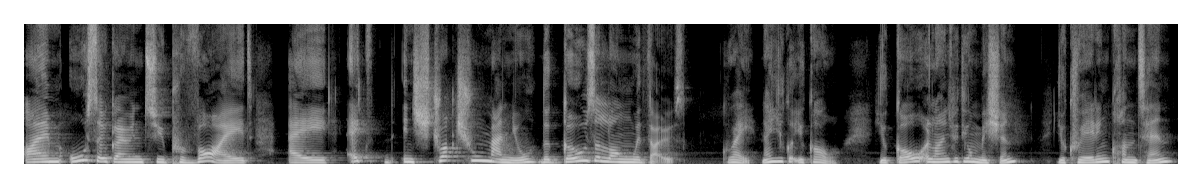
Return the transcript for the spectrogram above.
I'm also going to provide a ex- instructional manual that goes along with those. Great. Now you've got your goal. Your goal aligns with your mission. You're creating content.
